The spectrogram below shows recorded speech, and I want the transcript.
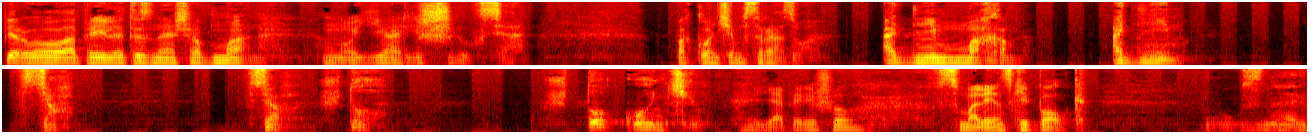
1 апреля, ты знаешь, обман, но я решился. Покончим сразу, одним махом, одним. Все, все. Что? Что кончим? Я перешел в Смоленский полк. Ну, знаю,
